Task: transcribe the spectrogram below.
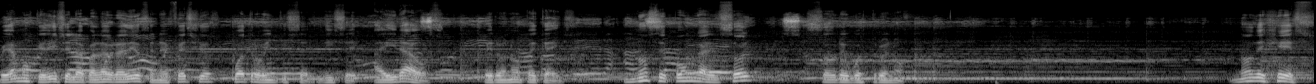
Veamos qué dice la palabra de Dios en Efesios 4:26. Dice, airaos, pero no pequéis. No se ponga el sol sobre vuestro enojo. No dejes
